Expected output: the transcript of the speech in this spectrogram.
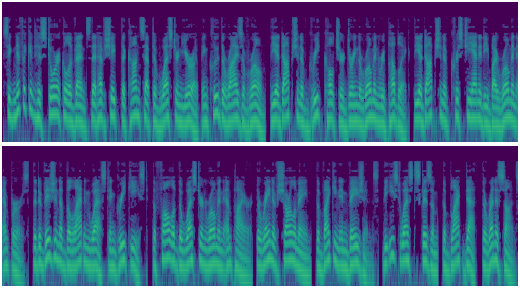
Significant historical events that have shaped the concept of Western Europe include the rise of Rome, the adoption of Greek culture during the Roman Republic, the adoption of Christianity by Roman emperors, the division of the Latin West and Greek East, the fall of the Western Roman Empire, the reign of Charlemagne, the Viking invasions, the East-West Schism, the Black Death, the Renaissance,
